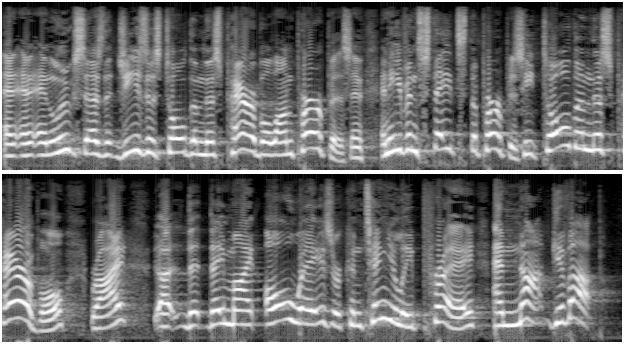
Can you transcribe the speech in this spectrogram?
and, and Luke says that Jesus told them this parable on purpose. And, and even states the purpose. He told them this parable, right? Uh, that they might always or continually pray and not give up.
